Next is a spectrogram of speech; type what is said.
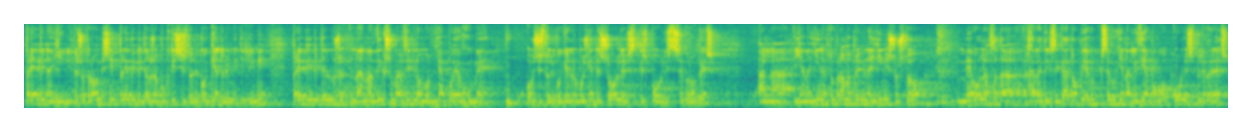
πρέπει να γίνει η πεζοδρόμηση, πρέπει επιτέλους να αποκτήσει ιστορικό κέντρο η Μυτιλίνη, πρέπει επιτέλους να αναδείξουμε αυτή την ομορφιά που έχουμε ως ιστορικό κέντρο, όπως γίνεται σε όλες τις πόλεις της Ευρώπης. Αλλά για να γίνει αυτό το πράγμα πρέπει να γίνει σωστό με όλα αυτά τα χαρακτηριστικά τα οποία πιστεύω έχει αναλυθεί από όλες τις πλευρές.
